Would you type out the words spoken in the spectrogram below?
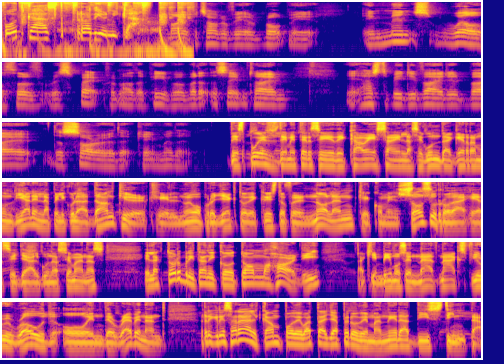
Podcast Radiónica. My photography has brought me immense wealth of respect from other people, but at the same time, it has to be divided by the sorrow that came with it. Después de meterse de cabeza en la Segunda Guerra Mundial en la película Dunkirk, el nuevo proyecto de Christopher Nolan, que comenzó su rodaje hace ya algunas semanas, el actor británico Tom Hardy, a quien vimos en Mad Max Fury Road o en The Revenant, regresará al campo de batalla pero de manera distinta.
